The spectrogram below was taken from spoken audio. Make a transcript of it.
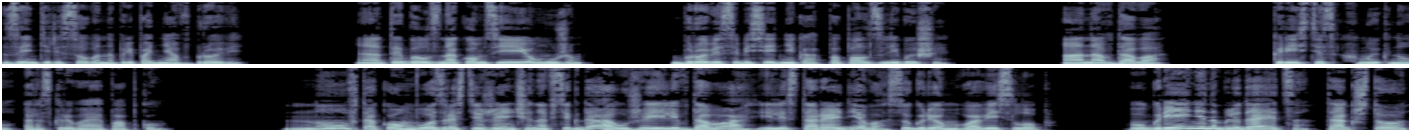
заинтересованно приподняв брови. «А ты был знаком с ее мужем». Брови собеседника поползли выше. «Она вдова», Кристис хмыкнул, раскрывая папку. «Ну, в таком возрасте женщина всегда уже или вдова, или старая дева с угрём во весь лоб. Угрей не наблюдается, так что...»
